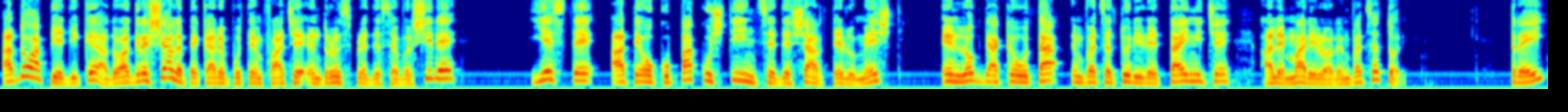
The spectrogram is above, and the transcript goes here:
A doua piedică, a doua greșeală pe care o putem face în drum spre desăvârșire este a te ocupa cu științe de șarte lumești în loc de a căuta învățăturile tainice ale marilor învățători. 3.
